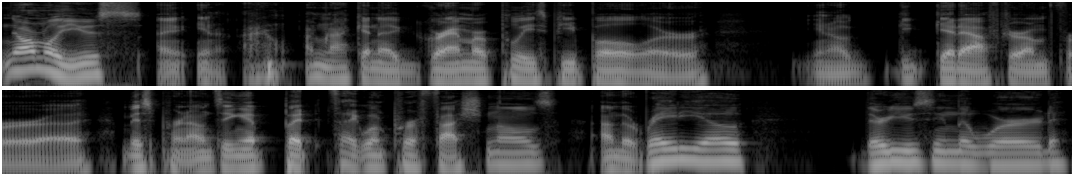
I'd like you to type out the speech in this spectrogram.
normal use. I, you know, I don't. I'm not going to grammar police people or you know get after them for uh, mispronouncing it. But it's like when professionals on the radio, they're using the word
